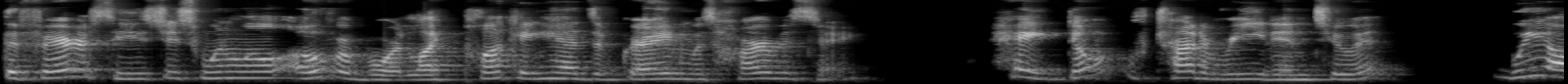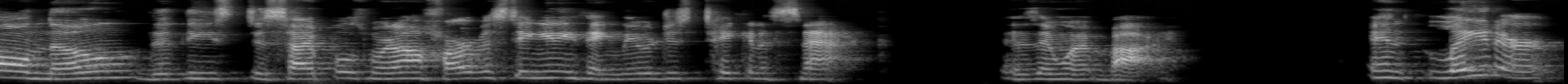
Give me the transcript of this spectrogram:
the Pharisees just went a little overboard, like plucking heads of grain was harvesting. Hey, don't try to read into it. We all know that these disciples were not harvesting anything, they were just taking a snack as they went by. And later,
